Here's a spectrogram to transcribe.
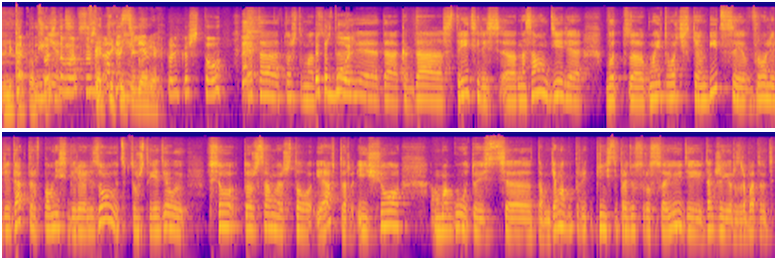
или как вообще? То, что мы обсуждали. В каких категориях? Только что. Это то, что мы обсуждали, Это боль. да, когда встретились. Э, на самом деле, вот э, мои творческие амбиции в роли редактора вполне себе реализовываются, потому что я делаю все то же самое, что и автор, и еще могу, то есть э, там, я могу принести продюсеру свою идею и также ее разрабатывать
